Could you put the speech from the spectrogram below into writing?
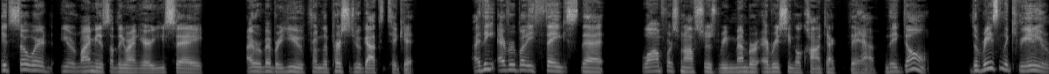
It's so weird. You remind me of something right here. You say, I remember you from the person who got the ticket. I think everybody thinks that law enforcement officers remember every single contact they have. They don't. The reason the community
